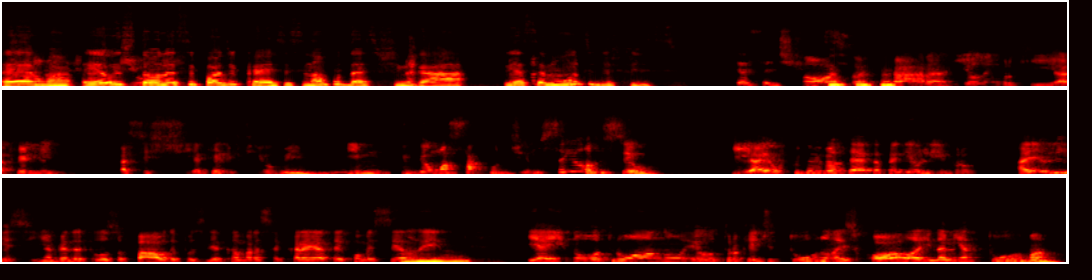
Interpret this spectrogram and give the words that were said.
Evan, eu estou nesse podcast. Se não pudesse xingar, ia ser muito difícil. ia ser difícil. Nossa, cara, e eu lembro que aquele assistir aquele filme me, me deu uma sacudida, não sei o que aconteceu. E aí eu fui pra biblioteca, peguei o livro, aí eu li assim, a Pedra Filosofal, depois li a Câmara Secreta e comecei a ler. Uhum. E aí, no outro ano, eu troquei de turno na escola, e na minha turma,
